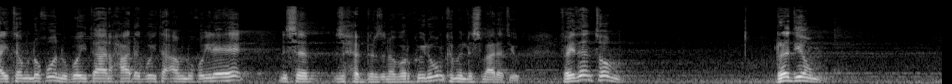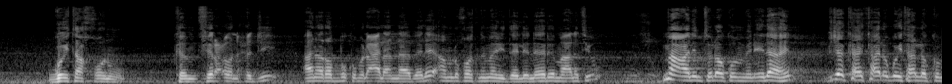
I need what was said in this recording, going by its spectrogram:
ኣይተምልኹ ንጎይታ ንሓደ ጎይታ ኣምልኹ ኢለ እየ ንሰብ ዝሕብር ዝነበርኩ ኢሉ እውን ክምልስ ማለት እዩ ፈዘ ቶም ረድዮም ጎይታ ክኾኑ ከም ፍርዖን ሕጂ ኣነ ረብኩም ላዓላ እናበለ ኣምልኾት ንመን ይደሊ ነሪ ማለት እዩ ማዓሊምት ለኩም ምን ኢላህን ብጀካይ ካልእ ጎይታ ኣለኩም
